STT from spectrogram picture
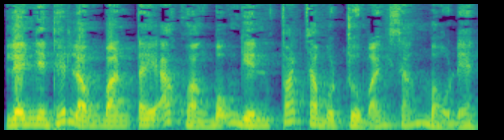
Liền nhìn thấy lòng bàn tay ác hoàng bỗng nhiên phát ra một chùm ánh sáng màu đen.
